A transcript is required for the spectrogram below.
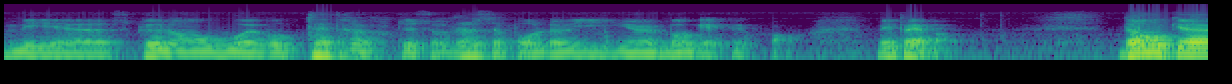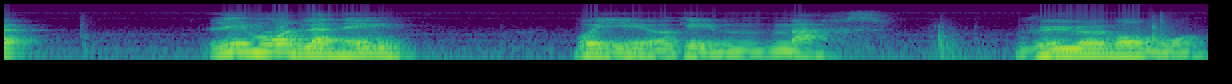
mais euh, ce que l'on voit, il faut peut-être rajouter ça. Je ne sais pas, là, il y a un bug à quelque part. Mais peu importe. Donc, euh, les mois de l'année, voyez, OK, mars, j'ai eu un bon mois.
